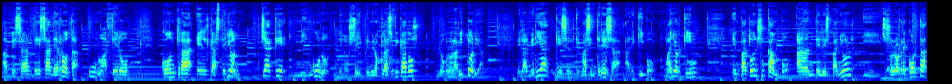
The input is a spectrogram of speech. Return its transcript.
a pesar de esa derrota 1 a 0 contra el Castellón, ya que ninguno de los seis primeros clasificados logró la victoria. El Almería, que es el que más interesa al equipo mallorquín, empató en su campo ante el español y solo recorta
